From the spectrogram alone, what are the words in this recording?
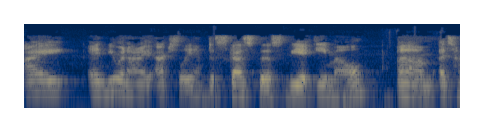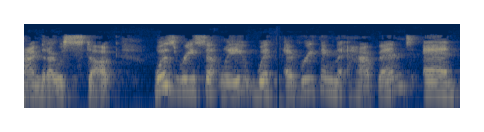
I and you and I actually have discussed this via email. Um, a time that I was stuck was recently with everything that happened, and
